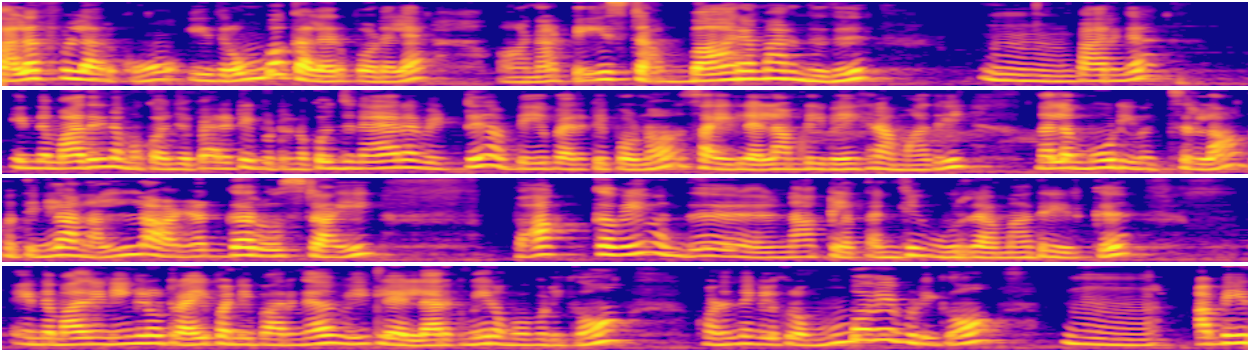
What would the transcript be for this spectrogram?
கலர்ஃபுல்லாக இருக்கும். இது ரொம்ப கலர் போடலை. ஆனால் டேஸ்ட் அபாரமாக இருந்தது. பாருங்கள் பாருங்க. இந்த மாதிரி நம்ம கொஞ்சம் பெரட்டி போட்டுடணும். கொஞ்சம் நேரம் விட்டு அப்படியே பெரட்டி போடணும். சைடில் எல்லாம் அப்படியே வேகிற மாதிரி நல்லா மூடி வச்சிடலாம். பார்த்தீங்களா? நல்லா அழகாக ரோஸ்ட் ஆகி பார்க்கவே வந்து நாக்கில் தண்ணி ஊறுற மாதிரி இருக்குது இந்த மாதிரி நீங்களும் ட்ரை பண்ணி பாருங்கள் வீட்டில் எல்லாருக்குமே ரொம்ப பிடிக்கும். குழந்தைங்களுக்கு ரொம்பவே பிடிக்கும். அப்படியே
